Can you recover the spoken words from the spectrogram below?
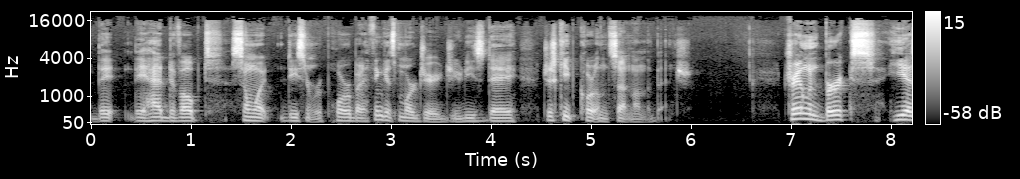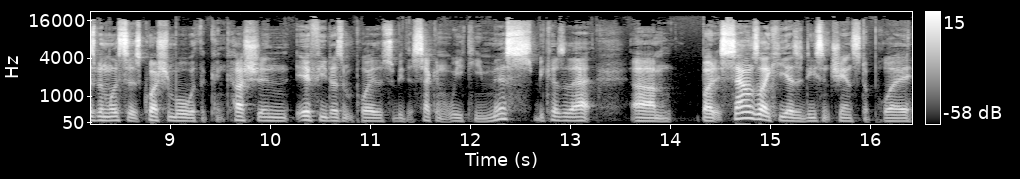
they, they had developed somewhat decent rapport, but I think it's more Jerry Jeudy's day. Just keep Courtland Sutton on the bench. Treylon Burks, he has been listed as questionable with a concussion. If he doesn't play, this would be the second week he missed because of that. Um, but it sounds like he has a decent chance to play.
